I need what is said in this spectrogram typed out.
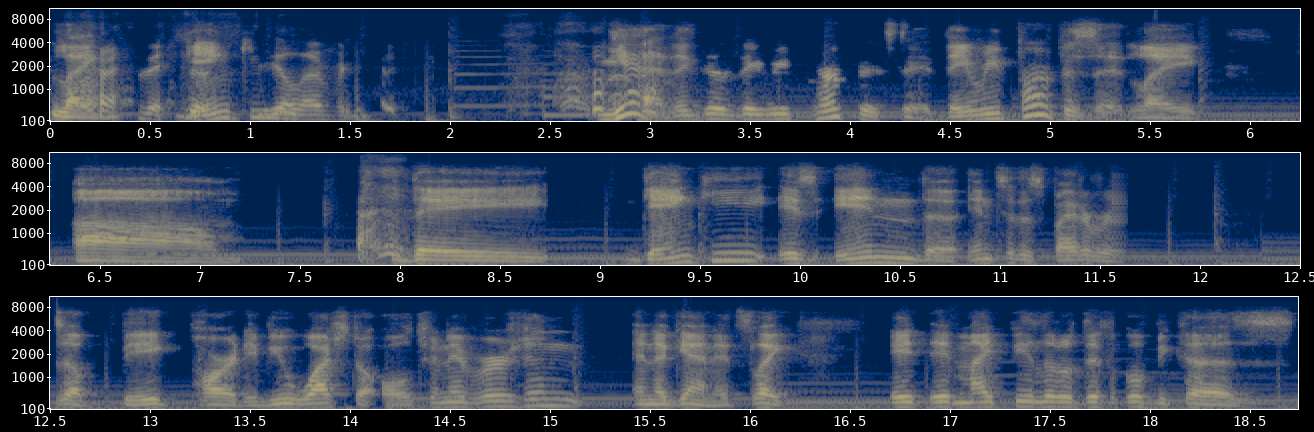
like they just Ganke- steal everything. yeah, they they repurposed it. They repurpose it. Like, um, they Ganke is in the Into the Spider Verse. Is a big part. If you watch the alternate version, and again, it's like it it might be a little difficult because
